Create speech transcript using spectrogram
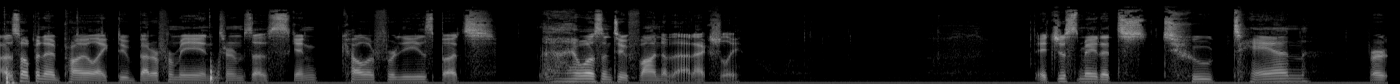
I was hoping it'd probably like do better for me in terms of skin color for these, but eh, I wasn't too fond of that actually. It just made it too tan for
